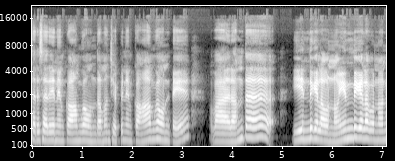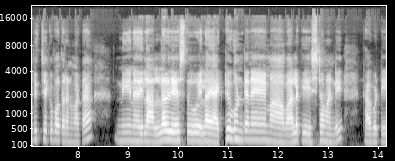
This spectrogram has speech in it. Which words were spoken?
సరే సరే నేను కామ్గా ఉందామని చెప్పి నేను కామ్గా ఉంటే వారంతా ఎందుకు ఇలా ఉన్నావు? ఎందుకు ఇలా ఉన్నావు? అని పిచ్చెక్కిపోతారనమాట నేను ఇలా అల్లరి చేస్తూ ఇలా యాక్టివ్గా ఉంటేనే మా వాళ్ళకి ఇష్టం అండి కాబట్టి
